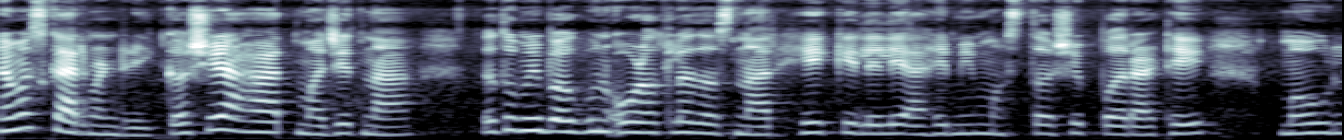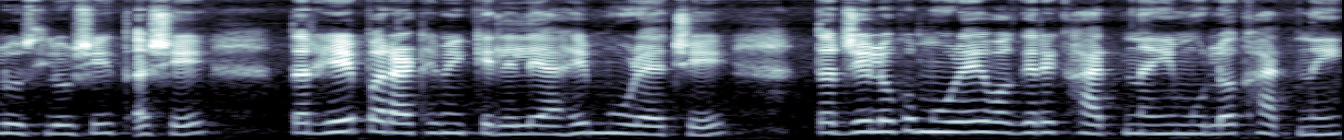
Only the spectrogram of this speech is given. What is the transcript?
नमस्कार मंडळी कसे आहात? मजेत ना? तर तुम्ही बघून ओळखलंच असणार हे केलेले आहे मी मस्त असे पराठे मऊ लुसलुशीत असे. तर हे पराठे मी केलेले आहे मुळ्याचे. तर जे लोक मुळे वगैरे खात नाही मुलं खात नाही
